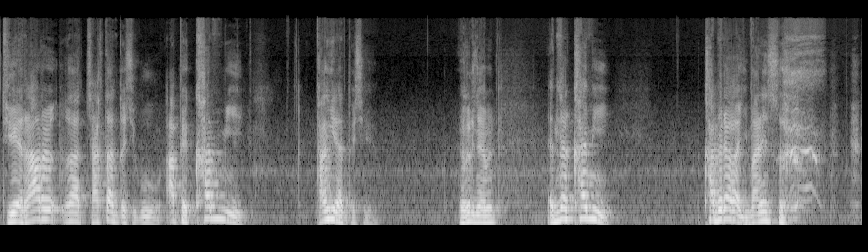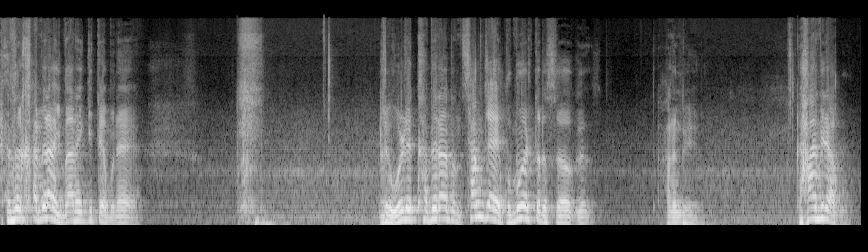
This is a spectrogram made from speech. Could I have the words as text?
뒤에 라가 작다는 뜻이고 앞에 캄이 방이라는 뜻이에요. 왜 그러냐면 옛날 캄이 카메라가 이만했어. 옛날 카메라가 이만했기 때문에. 원래 카메라는 상자에 구멍을 뚫어서 그 하는 거예요. 함이라고.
